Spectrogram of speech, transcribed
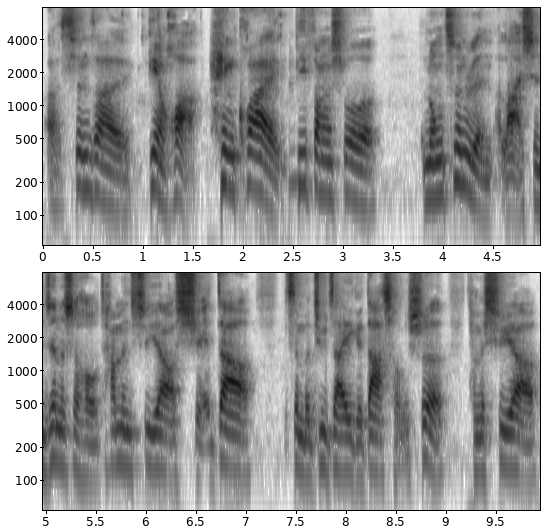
啊、现在变化很快。比方说，农村人来深圳的时候，他们需要学到怎么住在一个大城市，他们需要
